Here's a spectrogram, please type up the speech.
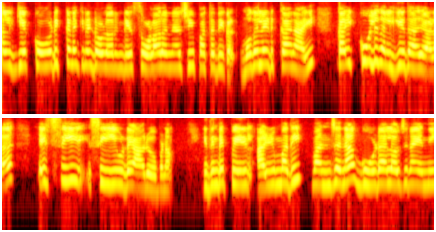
നൽകിയ കോടിക്കണക്കിന് ഡോളറിന്റെ സോളാർ എനർജി പദ്ധതികൾ മുതലെടുക്കാനായി കൈക്കൂലി നൽകിയതായാണ് എച്ച് സി സിയുടെ ആരോപണം. ഇതിന്റെ പേരിൽ അഴിമതി വഞ്ചന ഗൂഢാലോചന എന്നീ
